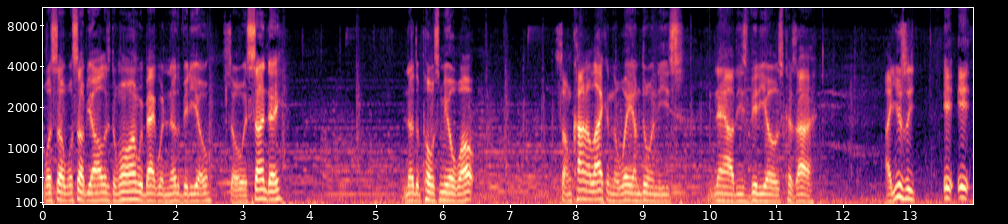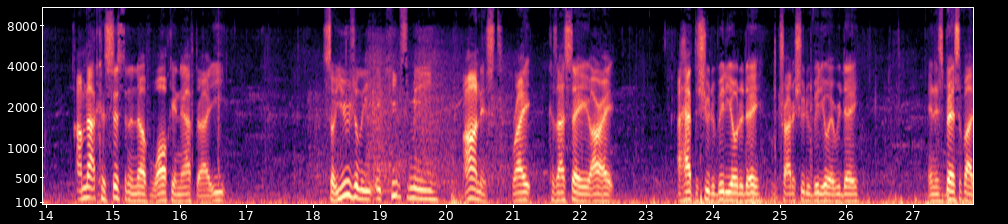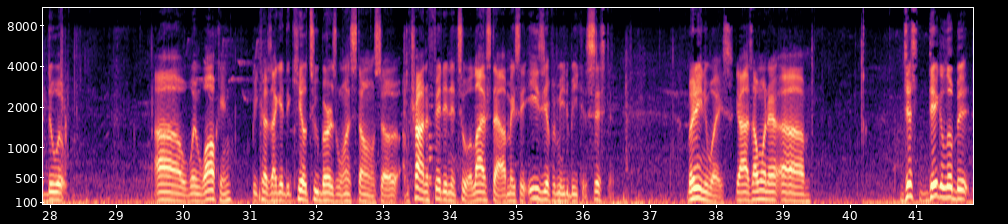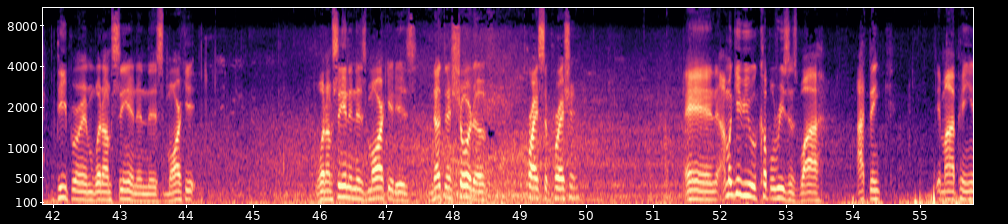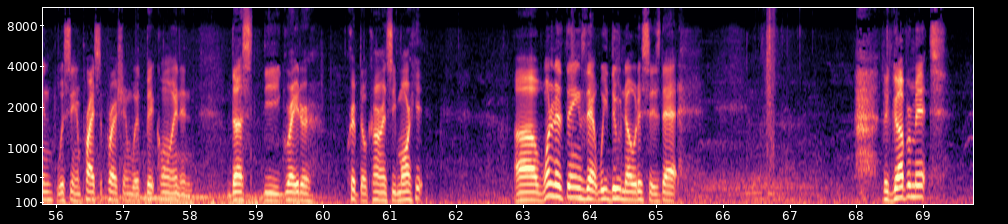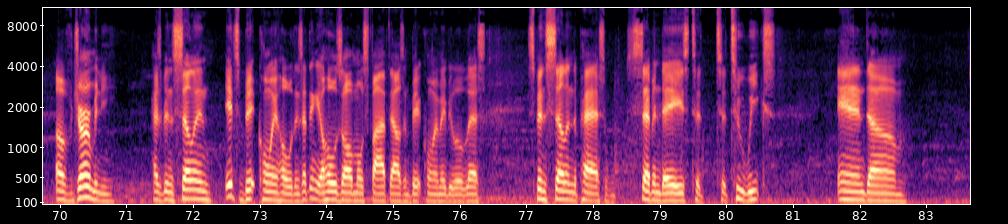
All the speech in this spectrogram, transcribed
What's up, what's up, y'all? It's Dewan. We're back with another video. So it's Sunday, another post-meal walk. So I'm kind of liking the way I'm doing these now, these videos, because I I usually, it, it, I'm not consistent enough walking after I eat. So usually it keeps me honest, right? Because I say, all right, I have to shoot a video today. I try to shoot a video every day. And it's best if I do it uh, when walking because I get to kill two birds with one stone. So I'm trying to fit it into a lifestyle. It makes it easier for me to be consistent. But anyways, guys, I want to uh, just dig a little bit deeper in what I'm seeing in this market. What I'm seeing in this market is nothing short of price suppression. And I'm gonna give you a couple reasons why I think, in my opinion, we're seeing price suppression with Bitcoin and thus the greater cryptocurrency market. Uh, one of the things that we do notice is that the government of Germany has been selling its Bitcoin holdings. I think it holds almost 5,000 Bitcoin, maybe a little less. It's been selling the past seven days to, to two weeks. And um,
